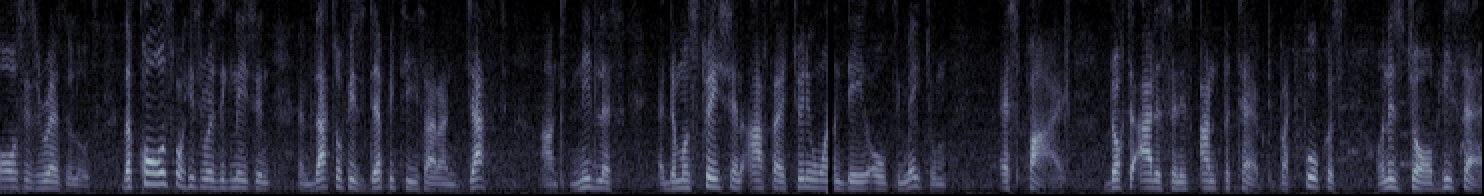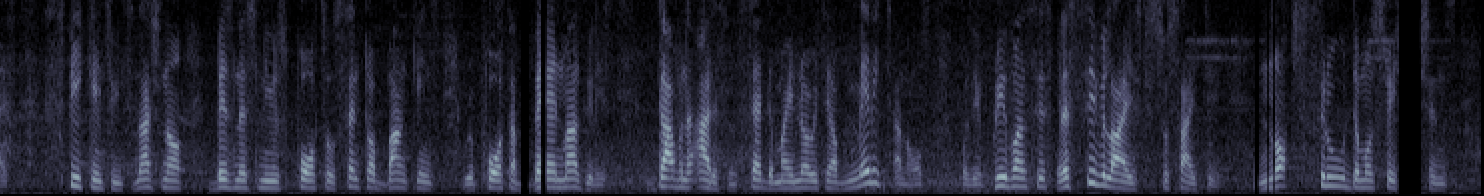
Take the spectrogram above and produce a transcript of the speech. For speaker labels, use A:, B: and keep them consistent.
A: boss is resolute. The calls for his resignation and that of his deputies are unjust and needless. A demonstration after a 21-day ultimatum expired. Dr. Addison is unperturbed but focused on his job, he says, speaking to international business news portal Central Banking's reporter Ben Margulies, Governor Addison said the minority have many channels for their grievances in a civilized society, not through demonstrations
